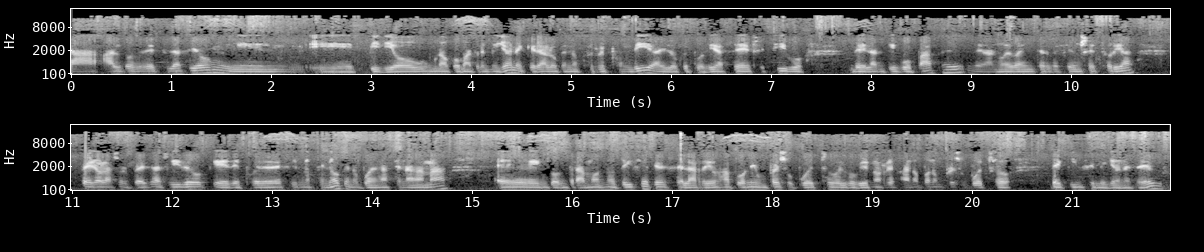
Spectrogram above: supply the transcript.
algo de destilación y, y pidió 1,3 millones, que era lo que nos correspondía y lo que podía ser efectivo del antiguo PAPE, de la nueva intervención sectorial, pero la sorpresa ha sido que después de decirnos que no, que no pueden hacer nada más, eh, encontramos noticias que La Rioja pone un presupuesto, el gobierno riojano pone un presupuesto de 15 millones de euros.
